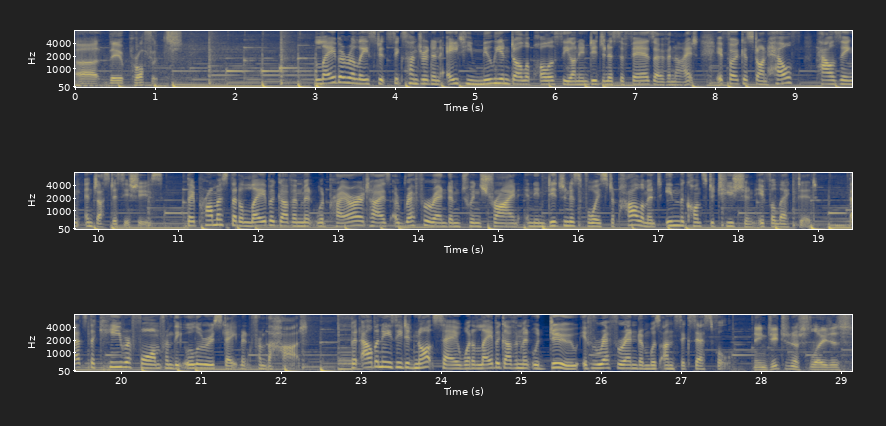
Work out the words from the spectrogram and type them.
uh, their profits. Labor released its $680 million policy on Indigenous affairs overnight. It focused on health, housing, and justice issues. They promised that a Labor government would prioritise a referendum to enshrine an Indigenous voice to Parliament in the Constitution if elected. That's the key reform from the Uluru Statement from the Heart. But Albanese did not say what a Labor government would do if a referendum was unsuccessful. Indigenous leaders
